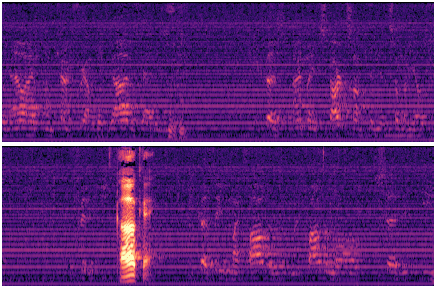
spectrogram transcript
So now I, I'm trying to figure out what God is at in me. Because I might start something that somebody else will finish. Oh, okay. Because even my father, my father-in-law said that he,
